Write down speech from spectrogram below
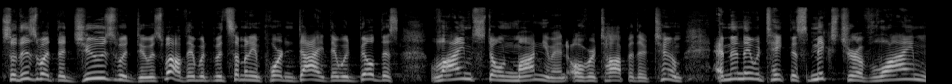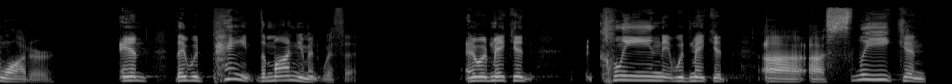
So this is what the Jews would do as well. They would, when somebody important died, they would build this limestone monument over top of their tomb, and then they would take this mixture of lime water and they would paint the monument with it. And it would make it clean, it would make it uh, uh, sleek and,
